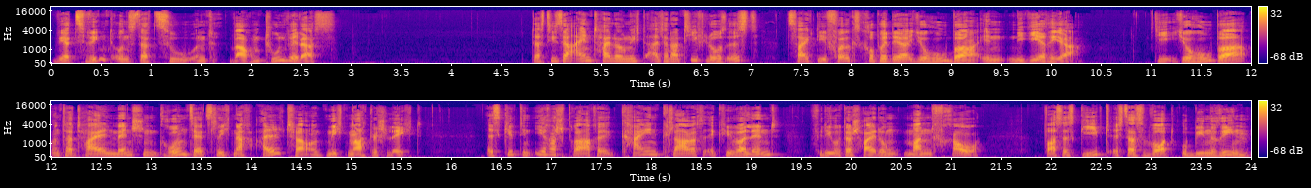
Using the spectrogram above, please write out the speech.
Wer zwingt uns dazu und warum tun wir das? Dass diese Einteilung nicht alternativlos ist, zeigt die Volksgruppe der Yoruba in Nigeria. Die Yoruba unterteilen Menschen grundsätzlich nach Alter und nicht nach Geschlecht. Es gibt in ihrer Sprache kein klares Äquivalent für die Unterscheidung Mann-Frau. Was es gibt, ist das Wort Ubinrin.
